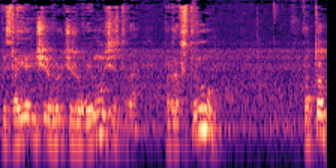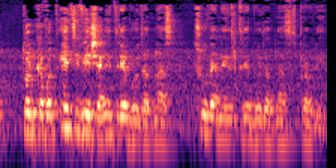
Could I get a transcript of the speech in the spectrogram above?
присвоению чужого имущества, воровству. Вот тот, только вот эти вещи, они требуют от нас, шувы, они требуют от нас исправления.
